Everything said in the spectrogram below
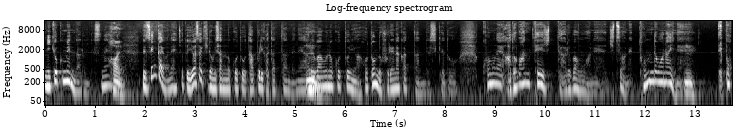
2曲目になるんですね。はい。で前回はねちょっと岩崎宏美さんのことをたっぷり語ったんでね、アルバムのことにはほとんど触れなかったんですけどこのね「アドバンテージ」ってアルバムはね実はねとんでもないね、エポッ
